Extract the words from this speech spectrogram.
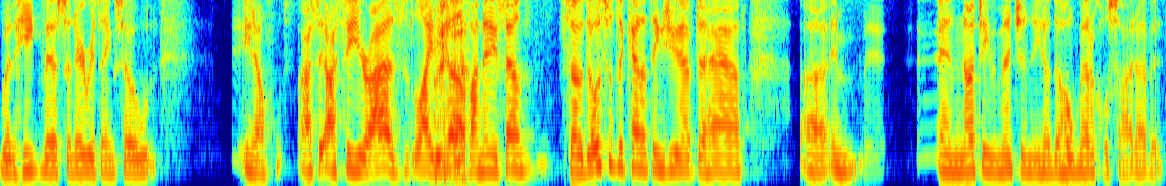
with heat vests and everything. So, you know, I see I see your eyes lighting up. I know it sounds so. Those are the kind of things you have to have, uh, and and not to even mention you know the whole medical side of it.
